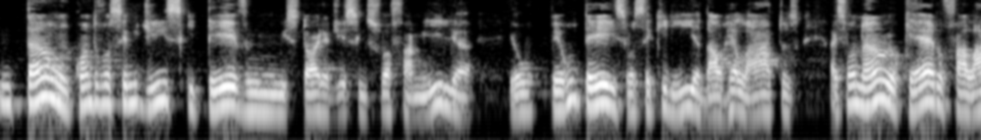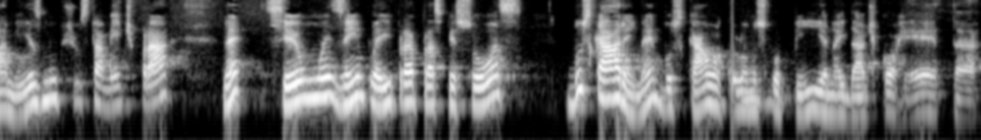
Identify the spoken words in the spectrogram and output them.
Então, quando você me diz que teve uma história disso em sua família, eu perguntei se você queria dar o relato. Aí você falou, não, eu quero falar mesmo justamente para né, ser um exemplo aí para as pessoas buscarem, né? Buscar uma colonoscopia na idade correta.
